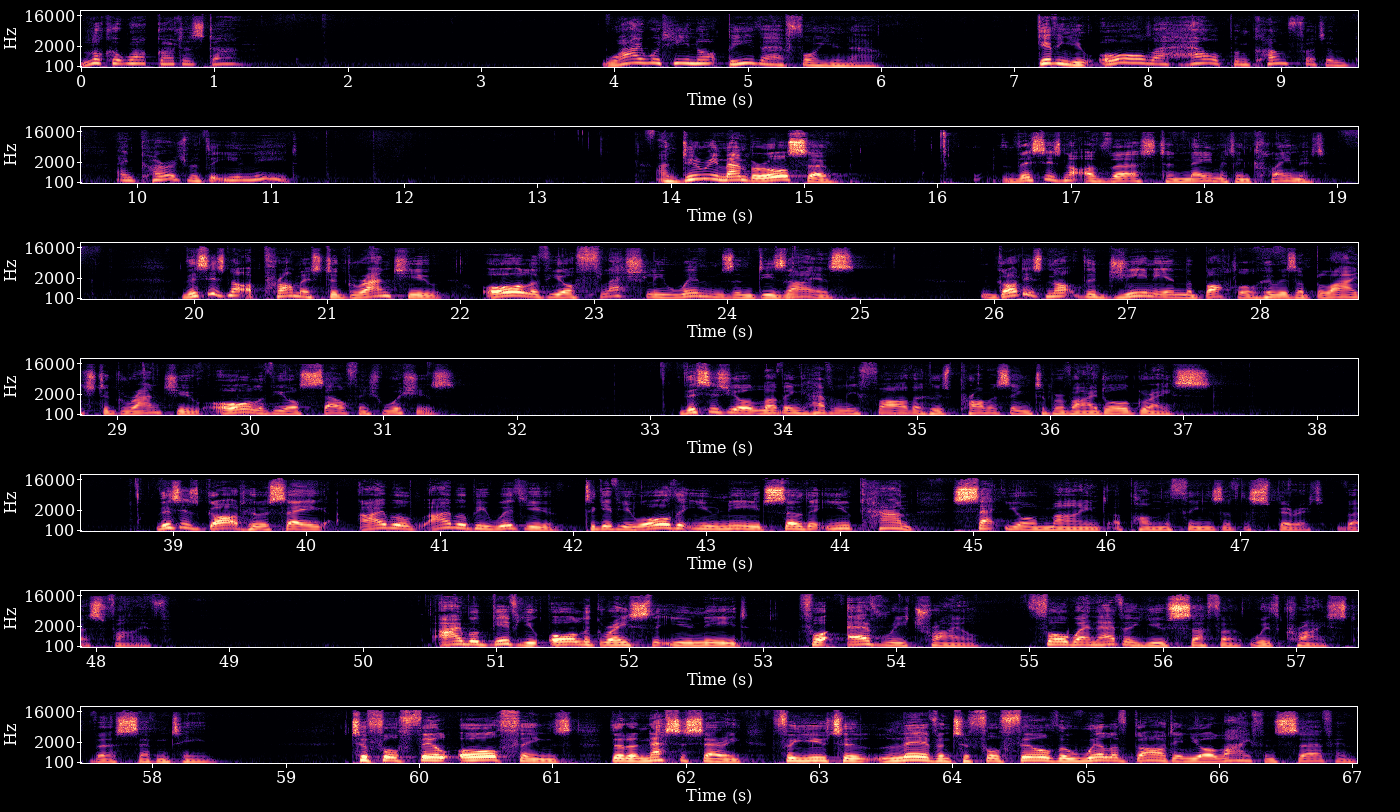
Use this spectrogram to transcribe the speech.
Look at what God has done. Why would He not be there for you now? Giving you all the help and comfort and encouragement that you need. And do remember also, this is not a verse to name it and claim it. This is not a promise to grant you all of your fleshly whims and desires. God is not the genie in the bottle who is obliged to grant you all of your selfish wishes. This is your loving Heavenly Father who's promising to provide all grace. This is God who is saying, I will, I will be with you to give you all that you need so that you can set your mind upon the things of the Spirit. Verse 5. I will give you all the grace that you need for every trial for whenever you suffer with Christ. Verse 17. To fulfill all things that are necessary for you to live and to fulfill the will of God in your life and serve Him.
